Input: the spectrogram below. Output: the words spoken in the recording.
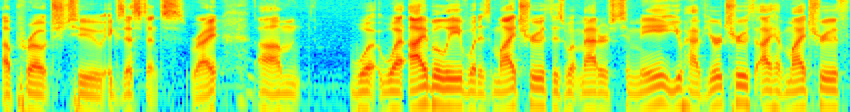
approach to existence, right? Mm-hmm. Um, what what I believe, what is my truth, is what matters to me. You have your truth, I have my truth.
